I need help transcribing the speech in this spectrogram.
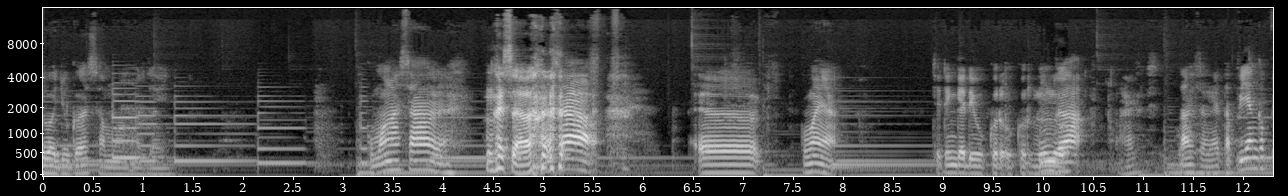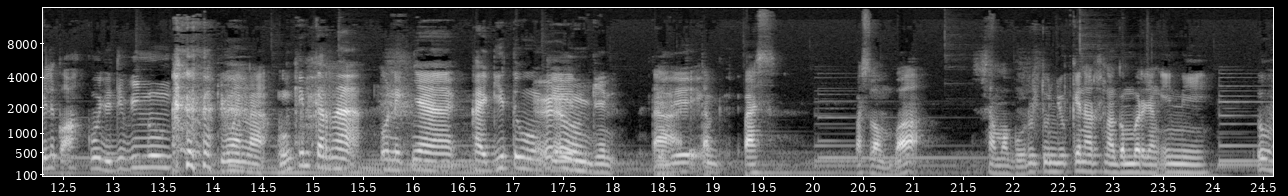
dua juga sama ngerjain aku mah ngasal nggak salah ngasal eh ya? Jadi nggak diukur-ukur dulu. Enggak. Langsung ya. Tapi yang kepilih kok aku jadi bingung. Gimana? Mungkin karena uniknya kayak gitu Eh, mungkin. Mungkin Nah, Jadi- tapi pas pas lomba sama guru tunjukin harus ngegambar yang ini. Uh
